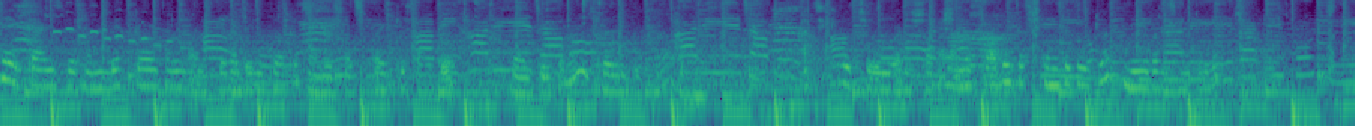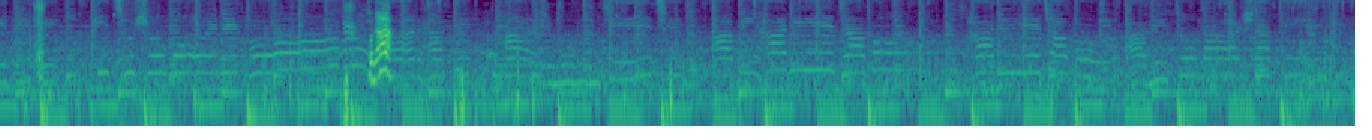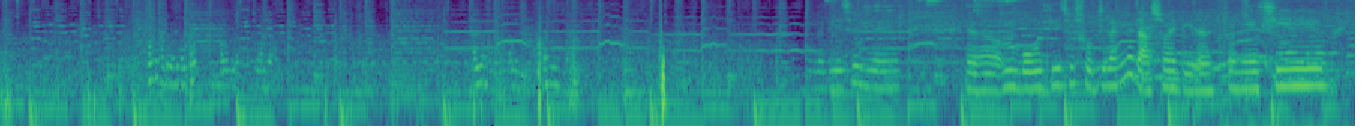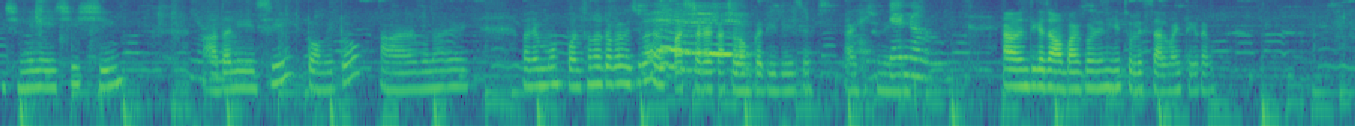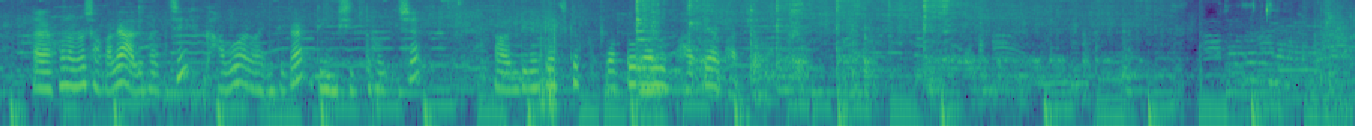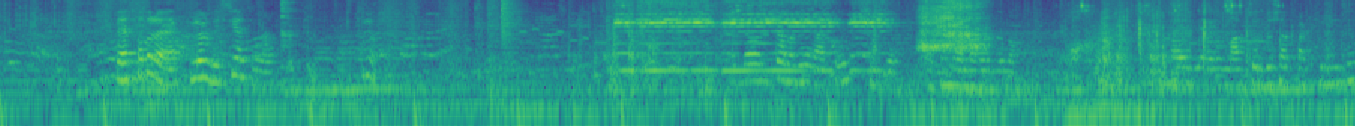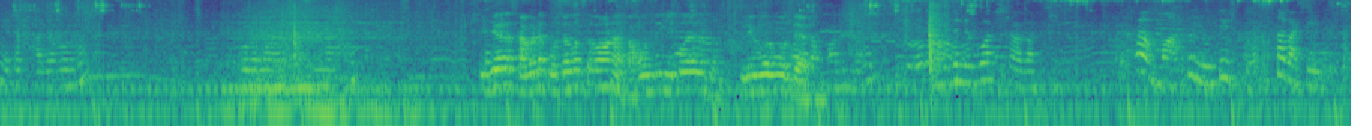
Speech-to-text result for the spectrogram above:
Hey guys welcome back to our channel অনেকে daily ব্লগে আমাদের সবাইকে ঝড় আজকে হচ্ছে রবিবারের সবাই আমরা সবাই জাস্ট ঘুম থেকে উঠলাম নিয়ে এবার স্নান করব না বলে দিয়েছে যে বউ দিয়েছে সবজি লাগলে যার সময় দিয়ে যাবে তো নিয়েছি, ঝিঙে নিয়েছি, শিম, আদা নিয়েছি, টমেটো, আর মনে হয় মানে মোট পঞ্চান্ন টাকা হয়েছিল, আর পাঁচ টাকার কাঁচা লঙ্কা দিয়ে দিয়েছে, আর কিছু নেই আর থেকে জামা বার করে নিয়ে চলে এসেছে আলমারি থেকে, দেখো। আর এখন আমরা সকালে আলু ভাজছি, খাব, আর থেকে ডিম সিদ্ধ হচ্ছে। আর ডিমকে আজকে পটল, আলু ভাতে আর ভাত। পেঁয়াজ কত এক কিলোর বেশি আছে। আমাদের রাতের চিকেন এখন রান্না করব না। আর যে আমার মা চোদ্দ শাক পাঠিয়ে দিয়েছে এটা ভাজা করব। এই জায়গাটা সামনেটা পোষা করতে পারো না তখন ইয়ে করে দেবো লেবুর মধ্যে। আমাদের লেবু আর শাক আছে। হ্যাঁ মা তো লুটিস বস্তা বাটিয়ে দিয়েছে।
